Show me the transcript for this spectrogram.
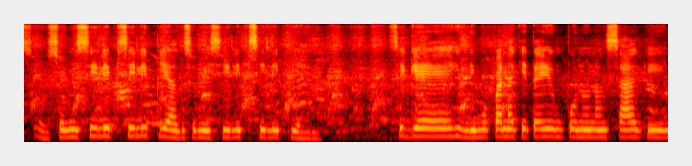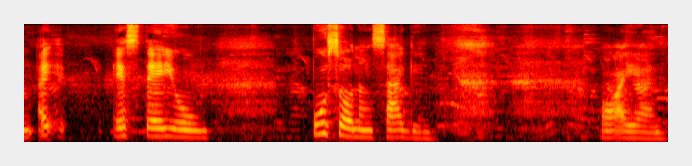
So, sumisilip-silip yan, sumisilip-silip yan. Sige, hindi mo pa nakita yung puno ng saging. Ay, este yung puso ng saging. O, ayan.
